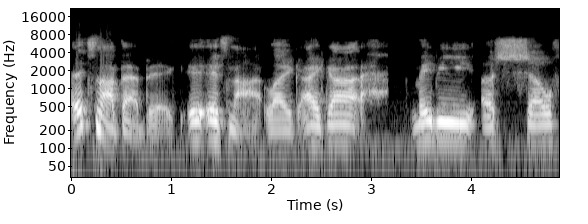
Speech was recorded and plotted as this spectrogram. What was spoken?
It's not that big. It, it's not like I got maybe a shelf.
